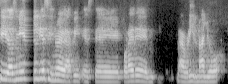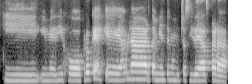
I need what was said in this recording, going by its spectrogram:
Sí, 2019, este, por ahí de abril, mayo, y, me dijo, creo que hay que hablar, también tengo muchas ideas para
